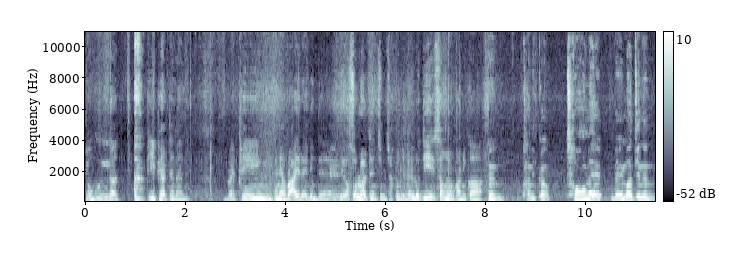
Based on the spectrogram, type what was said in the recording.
용국이가 B.A.P 할 때는 rapping이 그냥 라이 랩인데 얘가 솔로 할 때는 지금 자꾸 이제 멜로디성으로 가니까 는 가니까 처음에 네 마디는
